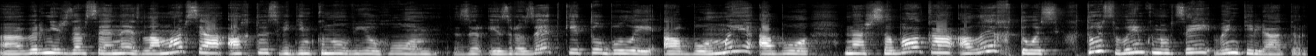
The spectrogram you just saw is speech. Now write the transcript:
Верніш за все, не зламався, а хтось відімкнув його із розетки. То були або ми, або наш собака, але хтось, хтось вимкнув цей вентилятор.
